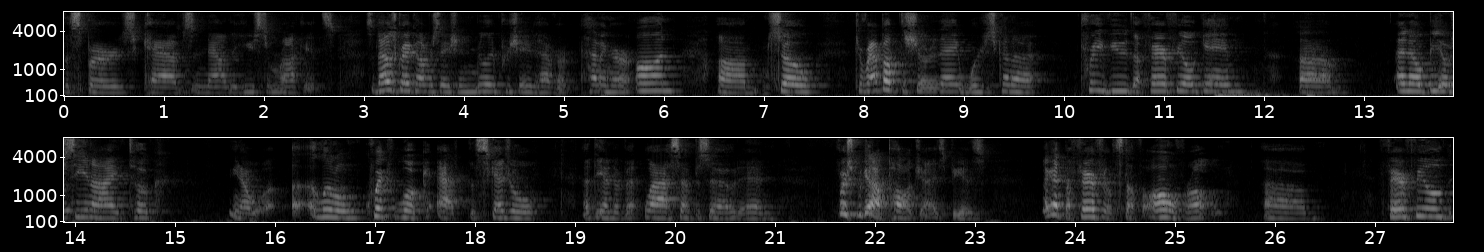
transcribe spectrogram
the Spurs, Cavs, and now the Houston Rockets. So that was a great conversation. Really appreciated have her, having her on. Um, so to wrap up the show today, we're just gonna preview the Fairfield game. Um, I know BOC and I took, you know, a, a, little quick look at the schedule at the end of last episode, and first we gotta apologize because I got the Fairfield stuff all wrong. Um, Fairfield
